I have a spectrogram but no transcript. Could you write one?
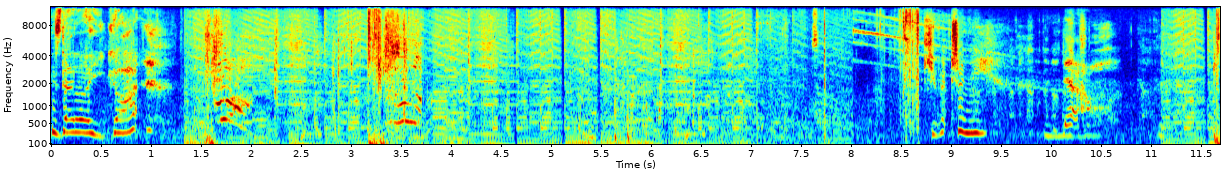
Is that all you got? Ah! Give it to me now.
